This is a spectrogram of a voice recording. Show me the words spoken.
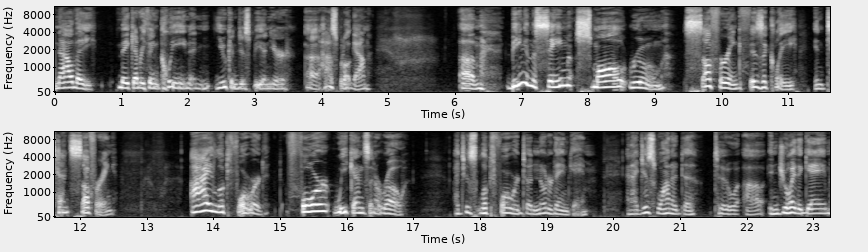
now they make everything clean and you can just be in your uh, hospital gown. Um, being in the same small room, suffering physically, intense suffering, I looked forward four weekends in a row. I just looked forward to a Notre Dame game, and I just wanted to to uh, enjoy the game.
